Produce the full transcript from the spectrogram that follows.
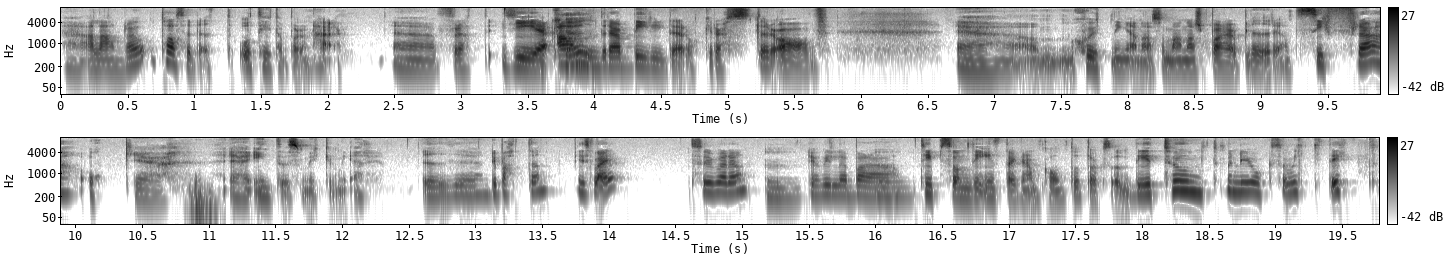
alla andra att ta sig dit och titta på den här. Eh, För att ge Okej. andra bilder och röster av eh, skjutningarna som annars bara blir en siffra och eh, eh, inte så mycket mer i eh, debatten i Sverige. Så det var den. Jag ville bara tipsa om det Instagramkontot också. Det är tungt men det är också viktigt.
